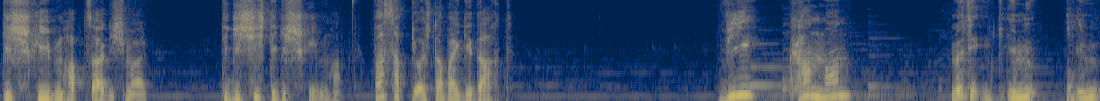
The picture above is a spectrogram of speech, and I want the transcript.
geschrieben habt, sage ich mal. Die Geschichte geschrieben habt. Was habt ihr euch dabei gedacht? Wie kann man... Leute, ihr, ihr,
